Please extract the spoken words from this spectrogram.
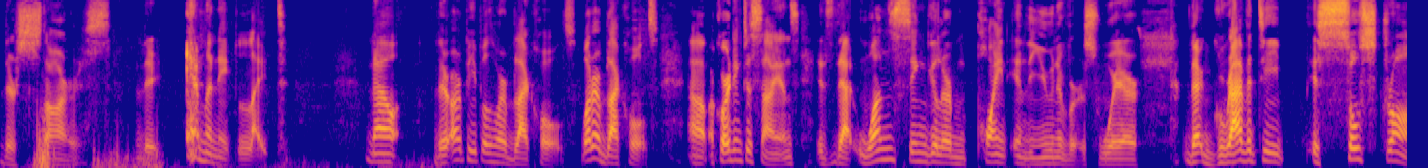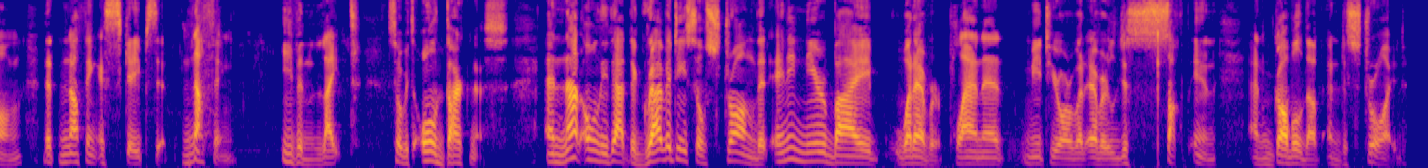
there's stars. They emanate light. Now, there are people who are black holes. What are black holes? Uh, according to science, it's that one singular point in the universe where the gravity is so strong that nothing escapes it. Nothing, even light. So it's all darkness. And not only that, the gravity is so strong that any nearby, whatever, planet, meteor, whatever, just sucked in and gobbled up and destroyed.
